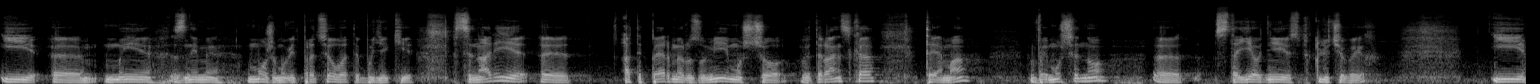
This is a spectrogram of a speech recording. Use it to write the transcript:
І е, ми з ними можемо відпрацьовувати будь-які сценарії. Е, а тепер ми розуміємо, що ветеранська тема вимушено стає однією з ключових, і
